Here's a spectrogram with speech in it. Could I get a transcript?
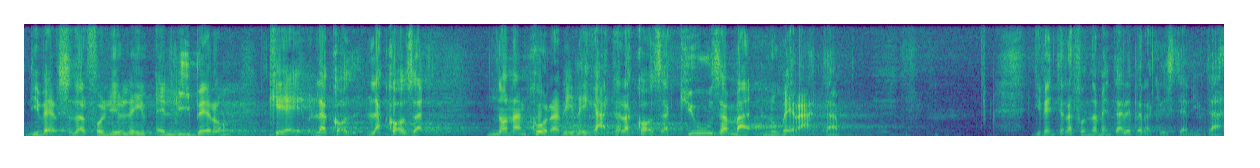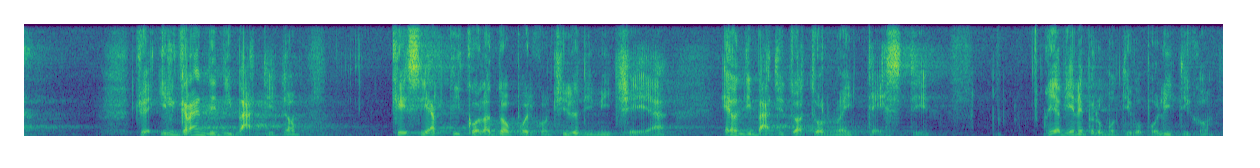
diverso dal foglio libero, che è la, co la cosa non ancora rilegata, la cosa chiusa ma numerata. Diventerà fondamentale per la cristianità. Cioè il grande dibattito che si articola dopo il concilio di Nicea è un dibattito attorno ai testi e avviene per un motivo politico.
